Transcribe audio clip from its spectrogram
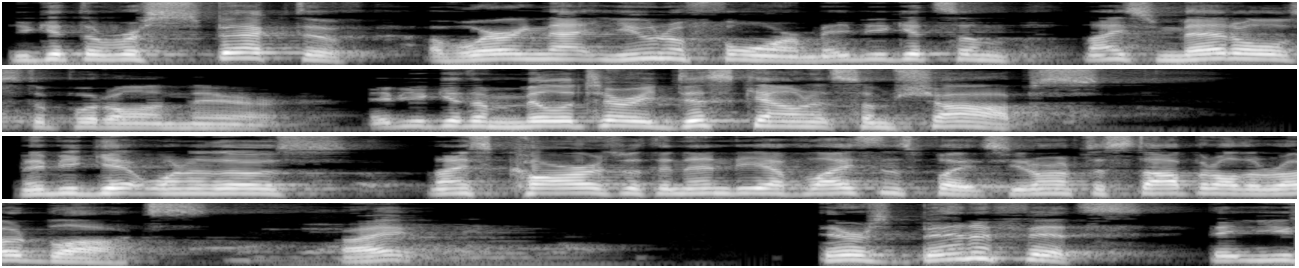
You get the respect of, of wearing that uniform. Maybe you get some nice medals to put on there. Maybe you get a military discount at some shops. Maybe you get one of those nice cars with an NDF license plate so you don't have to stop at all the roadblocks, right? There's benefits that you,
